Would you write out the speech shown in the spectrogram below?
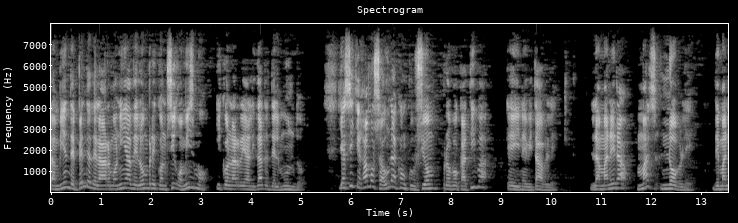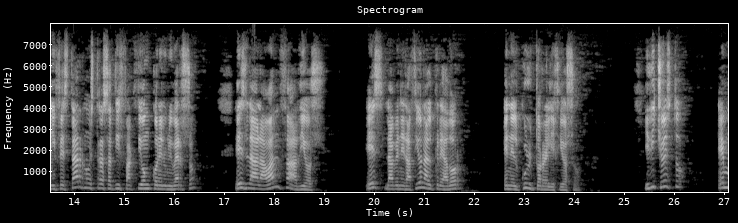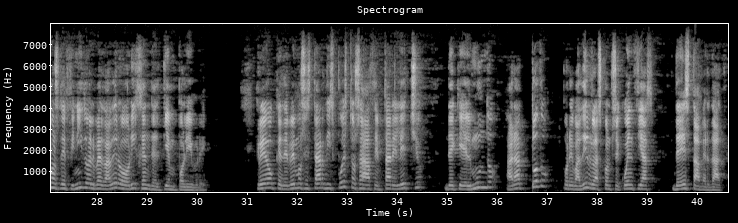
también depende de la armonía del hombre consigo mismo y con la realidad del mundo. Y así llegamos a una conclusión provocativa e inevitable. La manera más noble de manifestar nuestra satisfacción con el universo es la alabanza a Dios, es la veneración al Creador en el culto religioso. Y dicho esto, hemos definido el verdadero origen del tiempo libre. Creo que debemos estar dispuestos a aceptar el hecho de que el mundo hará todo por evadir las consecuencias de esta verdad,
